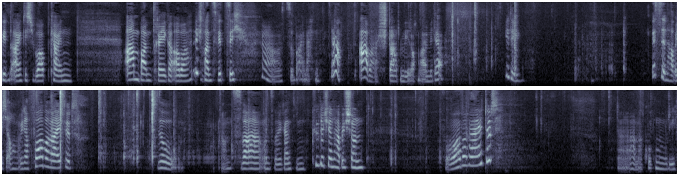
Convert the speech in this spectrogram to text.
Bin eigentlich überhaupt kein Armbandträger, aber ich fand es witzig. Ja, zu Weihnachten. Ja, aber starten wir doch mal mit der Idee. Bisschen habe ich auch wieder vorbereitet. So, und zwar unsere ganzen Kügelchen habe ich schon vorbereitet. Dann mal gucken, wo die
